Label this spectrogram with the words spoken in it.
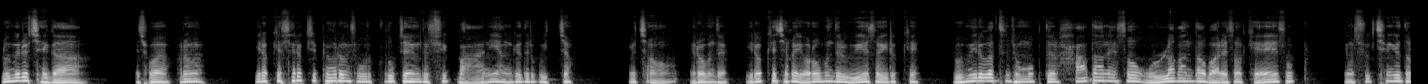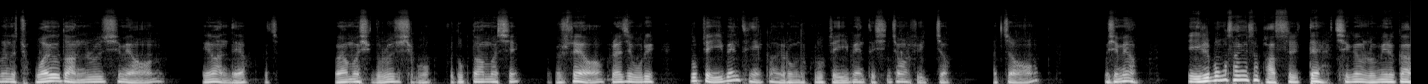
루미를 제가 네, 좋아요. 그러면 이렇게 세력 지표 활용해서 구독자님들 수익 많이 안겨드리고 있죠. 그렇죠. 여러분들 이렇게 제가 여러분들을 위해서 이렇게 루미르 같은 종목들 하단에서 올라간다고 말해서 계속 지금 수익 챙겨드렸는데 좋아요도 안 눌러주시면 돼요 안 돼요? 그렇죠. 좋아요 한 번씩 눌러주시고 구독도 한 번씩 눌러주세요. 그래야지 우리 구독자 이벤트니까 여러분들 구독자 이벤트 신청할 수 있죠. 맞죠? 보시면 이 일봉상에서 봤을 때 지금 루미르가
